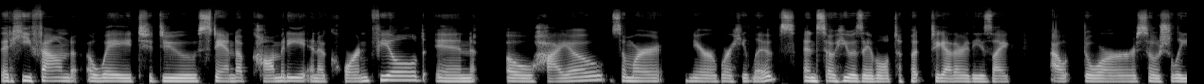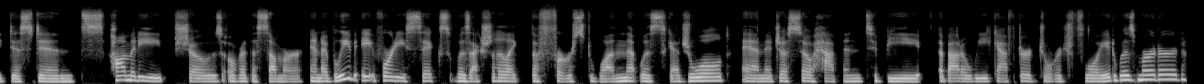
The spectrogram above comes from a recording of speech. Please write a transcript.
that he found a way to do stand up comedy in a cornfield in Ohio, somewhere near where he lives. And so he was able to put together these like outdoor, socially distant comedy shows over the summer. And I believe 846 was actually like the first one that was scheduled. And it just so happened to be about a week after George Floyd was murdered.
